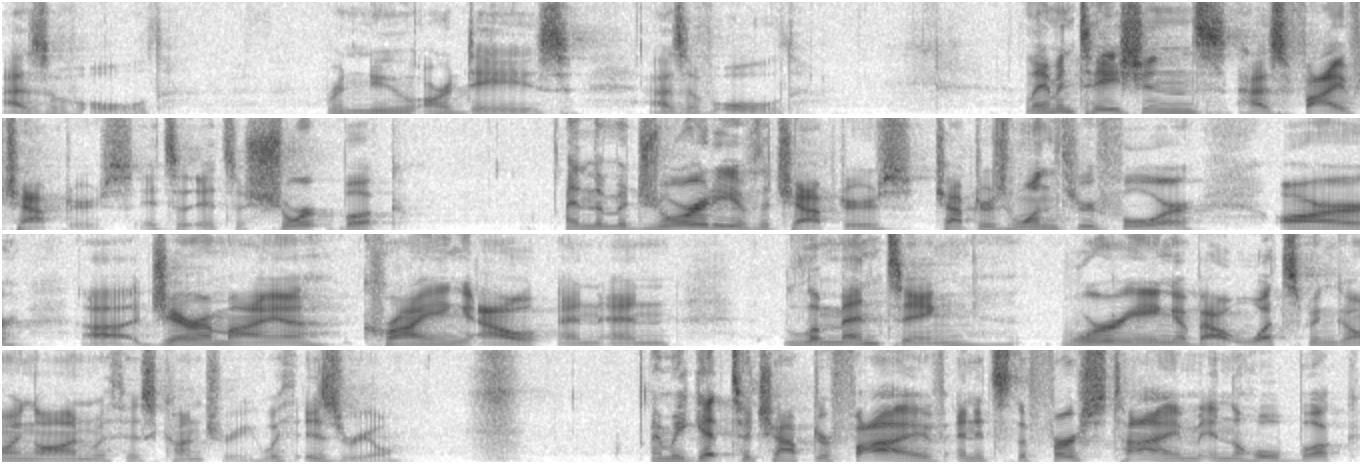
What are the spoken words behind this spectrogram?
as of old. Renew our days as of old. Lamentations has five chapters. It's a, it's a short book, and the majority of the chapters, chapters one through four, are uh, Jeremiah crying out and, and lamenting, worrying about what's been going on with his country, with Israel. And we get to chapter five, and it's the first time in the whole book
